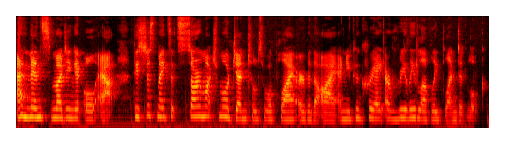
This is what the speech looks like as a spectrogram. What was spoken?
and then smudging it all out. This just makes it so much more gentle to apply over the eye and you can create a really lovely blended look.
